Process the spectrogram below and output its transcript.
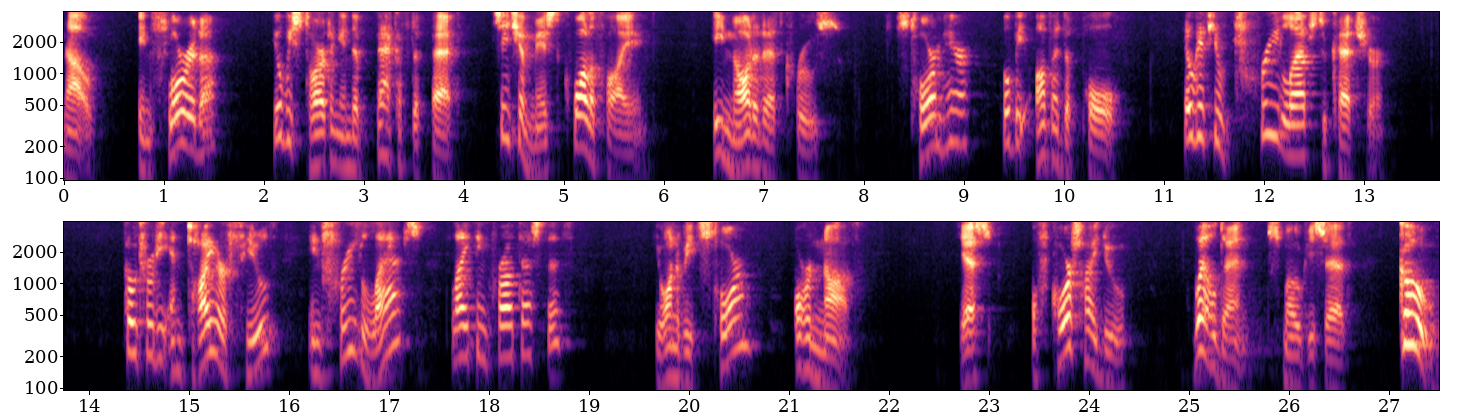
Now, in Florida, you'll be starting in the back of the pack since you missed qualifying. He nodded at Cruz. Storm here will be up at the pole. He'll give you three laps to catch her. Go through the entire field in three laps? Lightning protested. You want to beat Storm or not? Yes, of course I do. Well then, Smokey said, go!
